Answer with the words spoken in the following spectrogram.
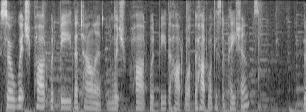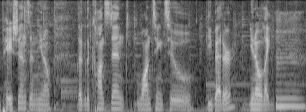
so which part would be the talent and which part would be the hard work? The hard work is the patience. the patience and you know the the constant wanting to be better you know like Mm.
